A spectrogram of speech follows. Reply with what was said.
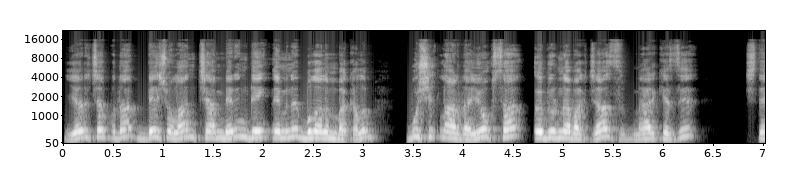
Yarı çapı da 5 olan çemberin denklemini bulalım bakalım. Bu şıklarda yoksa öbürüne bakacağız. Merkezi işte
